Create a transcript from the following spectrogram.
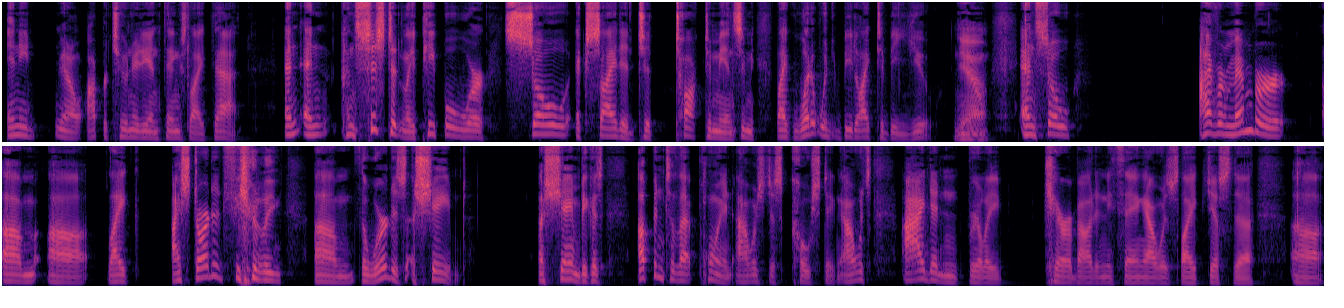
any you know opportunity and things like that. And and consistently, people were so excited to talk to me and see me, like what it would be like to be you. you Yeah. know? And so I remember, um, uh, like I started feeling um, the word is ashamed, ashamed because up until that point I was just coasting. I was I didn't really care about anything. I was like just uh, uh,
